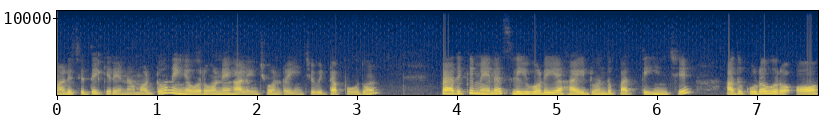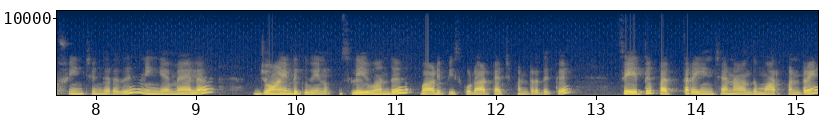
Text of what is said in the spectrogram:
மடித்து தைக்கிறேன்னா மட்டும் நீங்கள் ஒரு ஒன்றே கால் இன்ச்சு ஒன்றரை இன்ச்சு விட்டால் போதும். இப்போ அதுக்கு மேலே ஸ்லீவோடைய ஹைட் வந்து பத்து இன்ச்சு அது கூட ஒரு ஆஃப் இன்ச்சுங்கிறது நீங்கள் மேலே ஜாயிண்ட்டுக்கு வேணும். ஸ்லீவ் வந்து பாடி பீஸ் கூட அட்டாச் பண்ணுறதுக்கு சேர்த்து பத்தரை இன்ச்சாக நான் வந்து மார்க் பண்ணுறேன்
